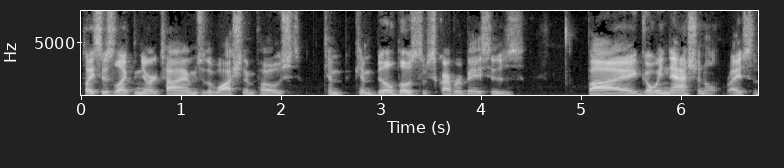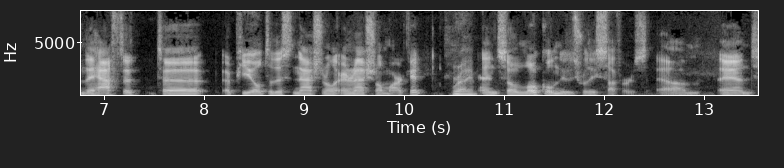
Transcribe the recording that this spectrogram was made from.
places like the new york times or the washington post can can build those subscriber bases by going national, right? So they have to to appeal to this national or international market, right? And so local news really suffers. Um, and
